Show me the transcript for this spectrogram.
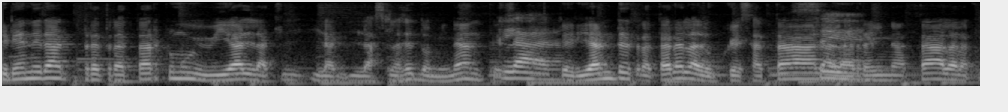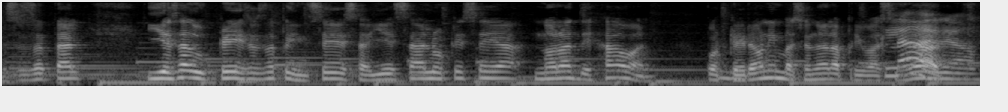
querían era retratar cómo vivían las clases dominantes. Querían retratar a la duquesa tal, a la reina tal, a la princesa tal, y esa duquesa, esa princesa y esa lo que sea, no las dejaban porque era una invasión a la privacidad. Claro.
